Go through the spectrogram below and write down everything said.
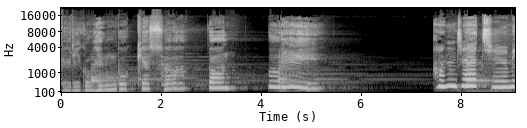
그리고 행복했었던 우리. 언제쯤이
